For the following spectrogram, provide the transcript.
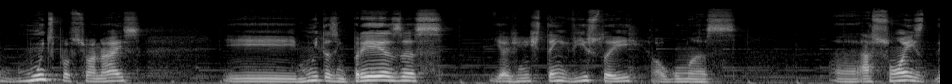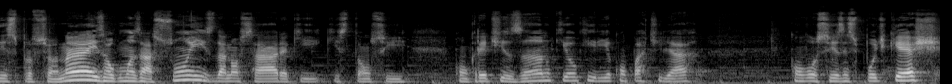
muitos profissionais e muitas empresas. E a gente tem visto aí algumas uh, ações desses profissionais, algumas ações da nossa área que, que estão se concretizando que eu queria compartilhar com vocês nesse podcast,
